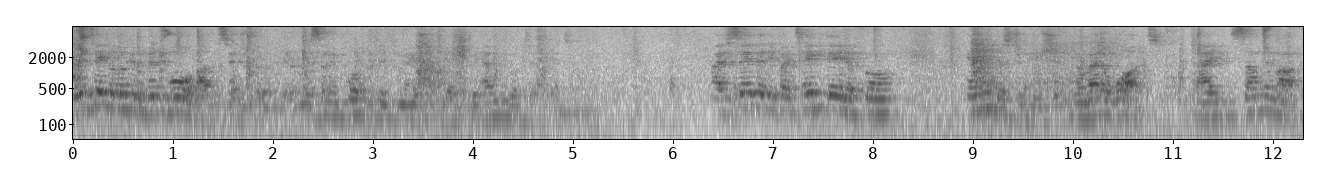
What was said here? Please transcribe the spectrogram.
Let's take a look at a bit more about the central limit theorem. There's some important information here that we haven't looked at yet. I've said that if I take data from any distribution, no matter what, and I sum them up,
